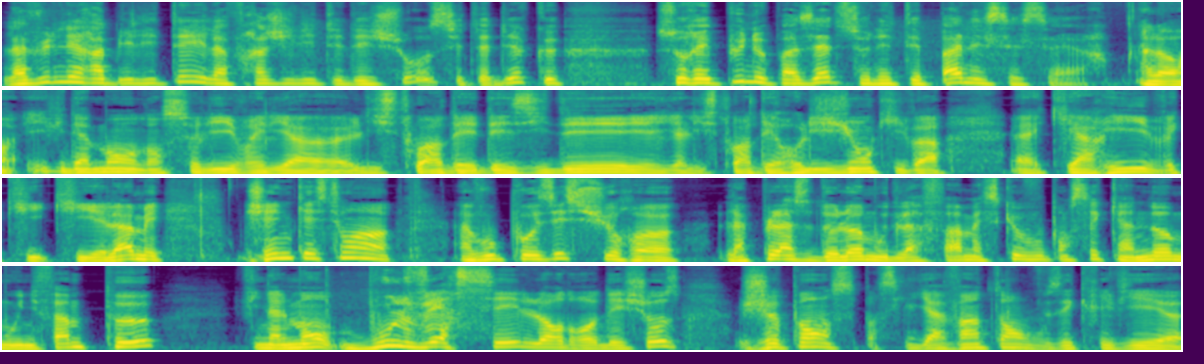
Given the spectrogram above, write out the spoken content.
la vulnérabilité et la fragilité des choses, c'est-à-dire que ça aurait pu ne pas être, ce n'était pas nécessaire. Alors évidemment, dans ce livre, il y a l'histoire des, des, idées, il y a l'histoire des religions qui va, euh, qui arrive, qui, qui est là. Mais j'ai une question à, vous poser sur euh, la place de l'homme ou de la femme. Est-ce que vous pensez qu'un homme ou une femme peut finalement bouleverser l'ordre des choses. Je pense, parce qu'il y a 20 ans, vous écriviez euh,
